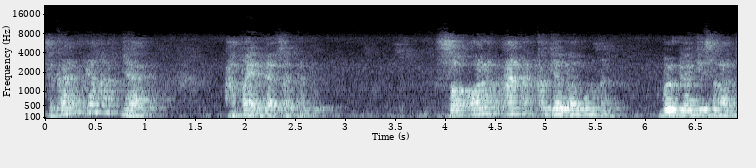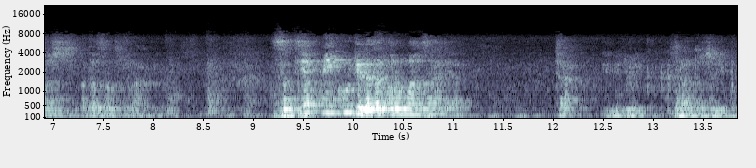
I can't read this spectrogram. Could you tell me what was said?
Sekarang dia kerja, apa yang dasarnya? Seorang anak kerja bangunan bergaji 100 atau 100 ribu. Setiap minggu dia datang ke rumah saya. Cak, ini duit 100 ribu.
